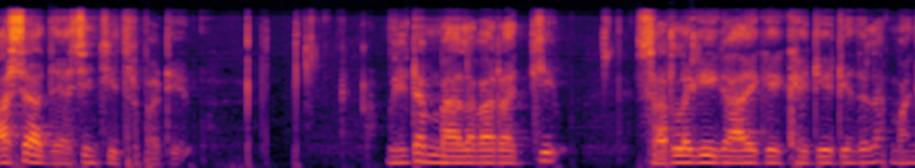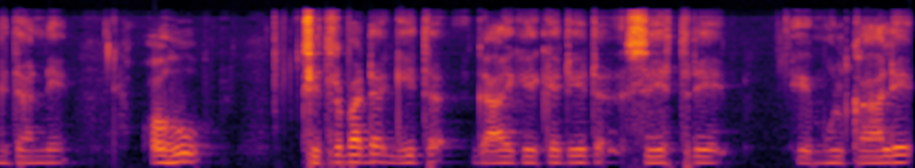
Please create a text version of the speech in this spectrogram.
ආශා දැසින් චිත්‍රපටය. මිල්ටන් මාලවරච්චි සරලගී ගායකයෙක් හැටියට ඉඳලා මං හිතන්නේ ඔහු චිත්‍රපට ගීත ගායකයෙක් හැටියට ශේස්ත්‍රයේ ඒ මුල් කාලේ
